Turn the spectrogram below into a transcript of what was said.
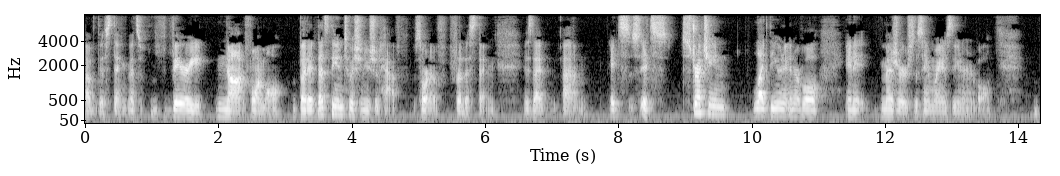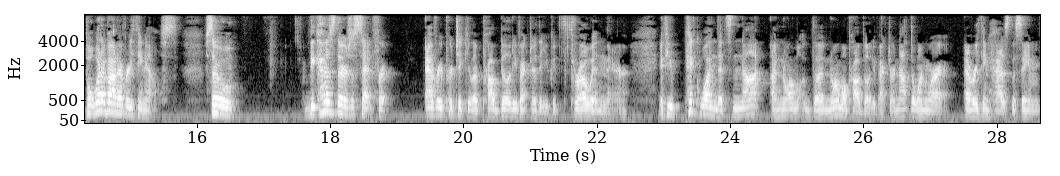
of this thing. That's very not formal, but it, that's the intuition you should have, sort of, for this thing, is that um, it's it's stretching like the unit interval, and it measures the same way as the unit interval. But what about everything else? So, because there's a set for every particular probability vector that you could throw in there, if you pick one that's not a normal the normal probability vector, not the one where everything has the same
